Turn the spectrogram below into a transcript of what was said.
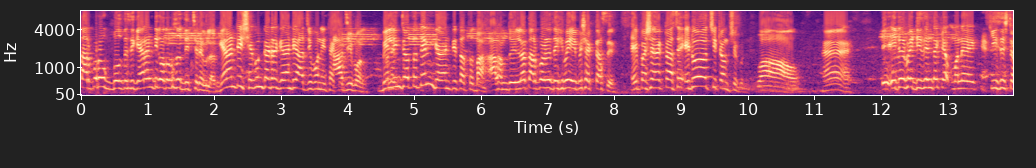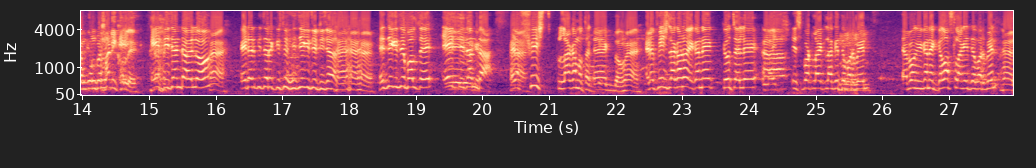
তারপরেও বলতেছি গ্যারান্টি কত বছর দিচ্ছেন এগুলো? গ্যারান্টি সেগুন কাঠের গ্যারান্টি আজীবনই থাকে। আজীবন। বিল্ডিং যতদিন গ্যারান্টি ততদিন। বাহ আলহামদুলিল্লাহ। তারপরে দেখি ভাই এই পাশে একটা আছে। এই পাশে একটা আছে এটাও চিটং সেগুন। ওয়াও হ্যাঁ। এটার ভাই ডিজাইনটা মানে কি সিস্টেম কোন পাশে? খোলে এই ডিজাইনটা হলো হ্যাঁ। এটার ভিতরে কিছু হিজি গিজি ডিজাইন আছে। হ্যাঁ, হ্যাঁ, হ্যাঁ। হিজি গিজি বলতে এই ডিজাইনটা এটা হ্যাঁ। লাগানো থাকবে। একদম হ্যাঁ। এটা ফিস লাগানো এখানে কেউ চাইলে স্পট লাইট লাগাইতে পারবেন এবং এখানে গ্লাস লাগাইতে পারবেন। হ্যাঁ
